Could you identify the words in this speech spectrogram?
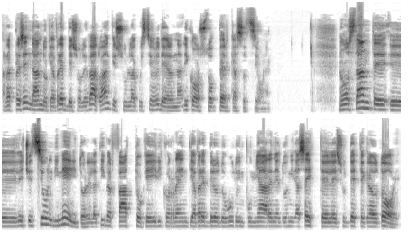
rappresentando che avrebbe sollevato anche sulla questione odierna ricorso per Cassazione. Nonostante eh, le eccezioni di merito relative al fatto che i ricorrenti avrebbero dovuto impugnare nel 2007 le suddette graduatorie,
